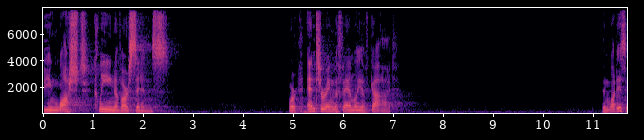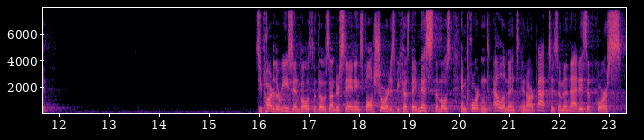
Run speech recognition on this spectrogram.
being washed clean of our sins or entering the family of God, then what is it? See, part of the reason both of those understandings fall short is because they miss the most important element in our baptism, and that is, of course,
